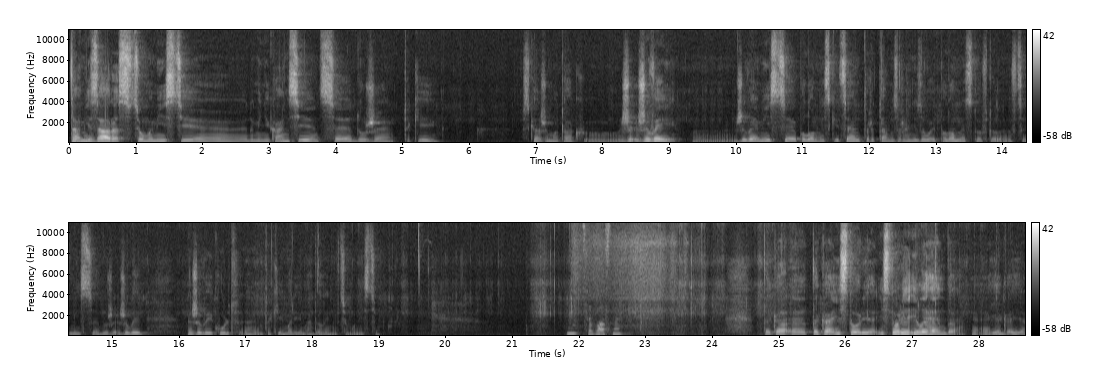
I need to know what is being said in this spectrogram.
Там і зараз, в цьому місті е, домініканці, це дуже такий, скажімо так, живий, е, живе місце, паломницький центр. Там зорганізовують паломництво в, це місце. Дуже живий, живий культ е, такий Марії Магдалини в цьому місці. Ну, це власне. Така, е, така історія. Історія і легенда, е, яка є.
